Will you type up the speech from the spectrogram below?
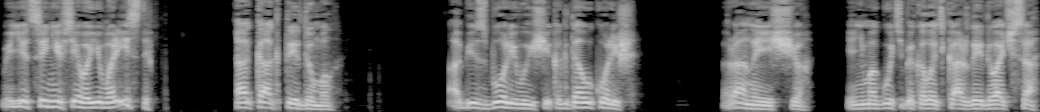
в медицине все вы юмористы. А как ты думал? Обезболивающий, когда уколешь? Рано еще. Я не могу тебе колоть каждые два часа.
